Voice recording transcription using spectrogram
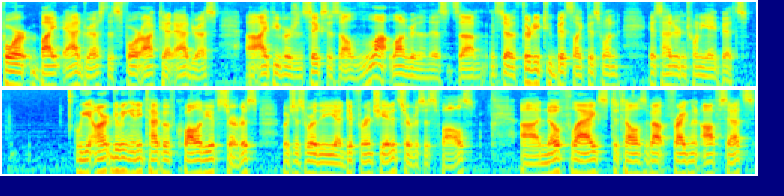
4 byte address, this 4 octet address. Uh, IP version 6 is a lot longer than this. It's um, Instead of 32 bits like this one, it's 128 bits. We aren't doing any type of quality of service, which is where the uh, differentiated services falls. Uh, no flags to tell us about fragment offsets.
